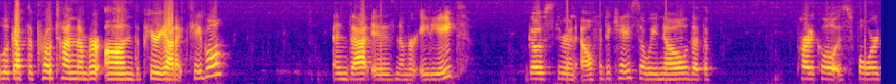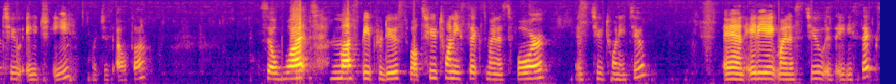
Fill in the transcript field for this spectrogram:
Look up the proton number on the periodic table, and that is number 88. Goes through an alpha decay, so we know that the particle is 4-2He, which is alpha. So what must be produced? Well, 226 minus 4 is 222. And 88 minus 2 is 86.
